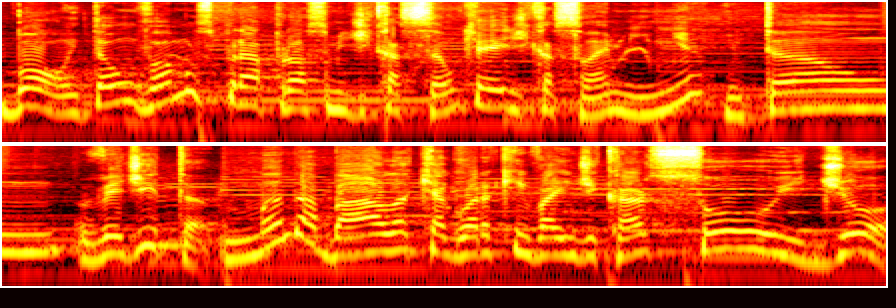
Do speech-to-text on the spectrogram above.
Bom, então vamos para a próxima indicação, que a indicação é minha. Então, Vegeta, manda bala que agora quem vai indicar sou o Joe.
